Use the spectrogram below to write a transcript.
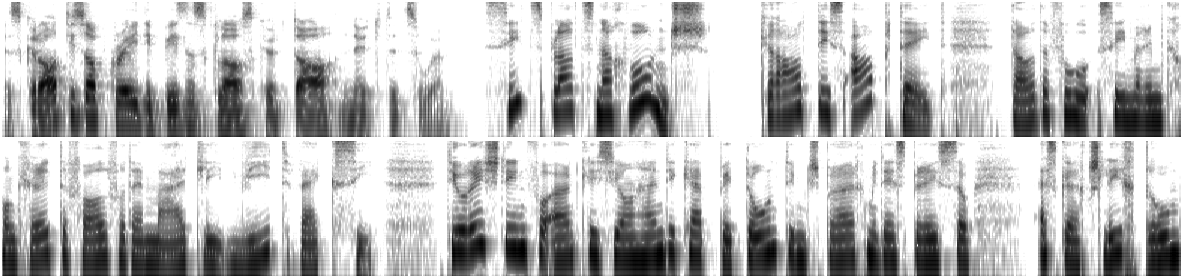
Ein Gratis-Upgrade in Business Class gehört da nicht dazu. Sitzplatz nach Wunsch. Gratis Update. Davon sind wir im konkreten Fall von dem Mädchen weit weg gewesen. Die Juristin von Inclusion Handicap betont im Gespräch mit Espresso, es geht schlicht darum,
